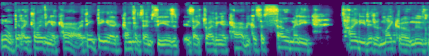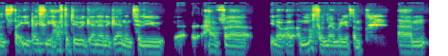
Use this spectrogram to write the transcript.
you know, a bit like driving a car. I think being a conference MC is is like driving a car because there's so many tiny little micro movements that you basically have to do again and again until you uh, have uh, you know a, a, muscle memory of them. Um,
